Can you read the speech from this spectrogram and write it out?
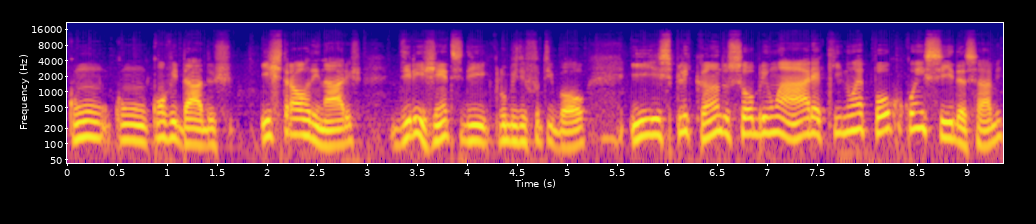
com, com convidados extraordinários, dirigentes de clubes de futebol e explicando sobre uma área que não é pouco conhecida, sabe?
